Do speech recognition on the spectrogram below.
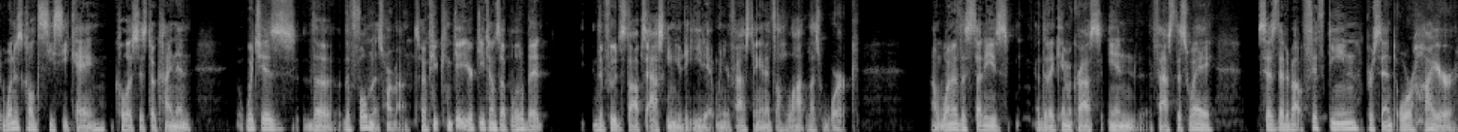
One is called CCK, cholecystokinin, which is the the fullness hormone. So if you can get your ketones up a little bit, the food stops asking you to eat it when you're fasting, and it's a lot less work. Uh, one of the studies that I came across in Fast This Way says that about 15% or higher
